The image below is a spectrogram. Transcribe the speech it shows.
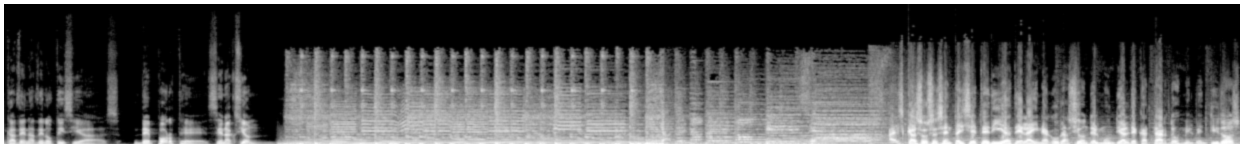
cadena de noticias, Deportes en Acción. A escasos 67 días de la inauguración del Mundial de Qatar 2022,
